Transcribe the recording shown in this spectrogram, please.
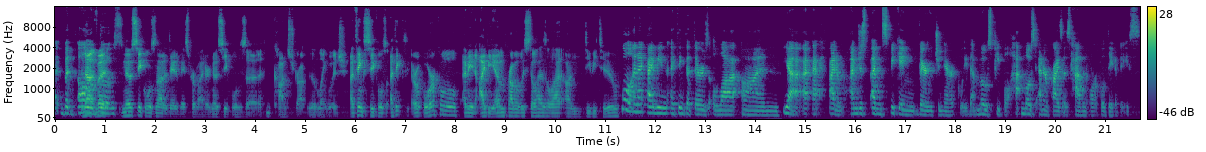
I but all no, of but those. NoSQL is not a database provider. NoSQL is a construct a language. I think SQL's. I think Oracle. I mean, IBM probably still has a lot on DB2. Well, and I, I mean, I think that there's a lot on. Yeah, I, I, I don't I'm just I'm speaking very generically that most people, ha- most enterprises have an Oracle database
